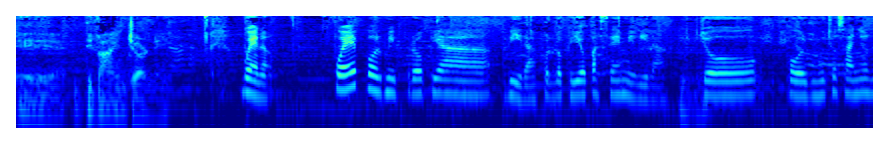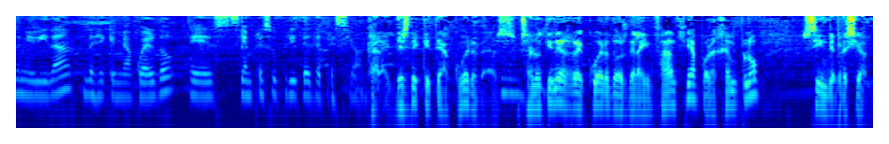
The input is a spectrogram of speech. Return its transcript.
eh, Divine Journey? Bueno, fue por mi propia vida, por lo que yo pasé en mi vida. Uh -huh. Yo, por muchos años de mi vida, desde que me acuerdo, eh, siempre sufrí de depresión. Caray, desde que te acuerdas. Uh -huh. O sea, ¿no tienes recuerdos de la infancia, por ejemplo, sin depresión?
